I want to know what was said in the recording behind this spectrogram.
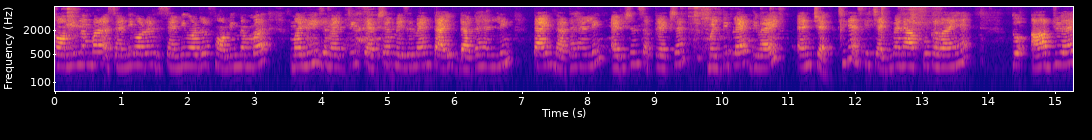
forming number ascending order descending order forming number money geometric fraction measurement type data handling time data handling addition subtraction multiply divide and check ठीक है? इसके चेक भी मैंने आपको करवाए हैं। तो आप जो है,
